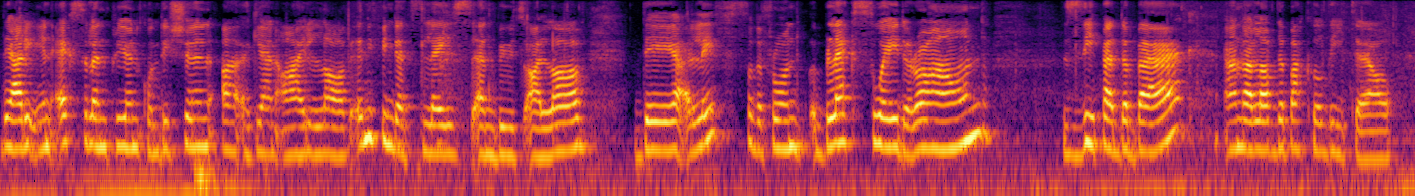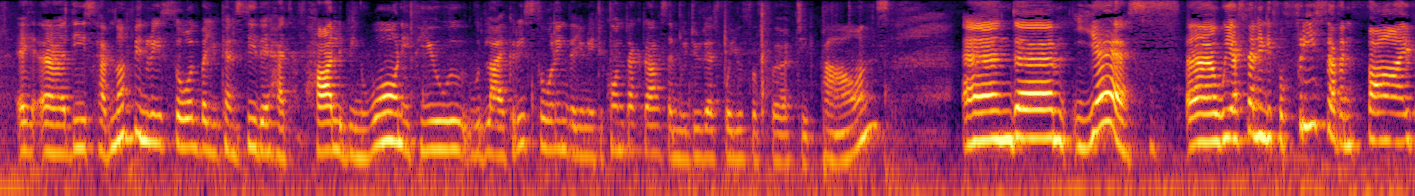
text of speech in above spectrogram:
They are in excellent pre-owned condition. Uh, again, I love anything that's lace and boots, I love. They lift so the front, black suede around, zip at the back, and I love the buckle detail. Uh, uh, these have not been resold, but you can see they had hardly been worn. If you would like resoling then you need to contact us, and we do that for you for 30 pounds. And um, yes, uh, we are selling it for 375.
